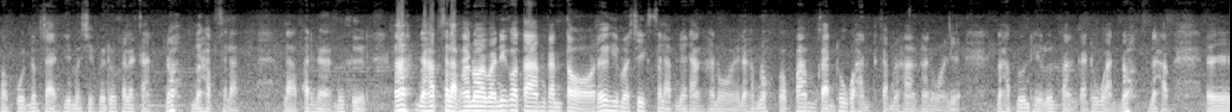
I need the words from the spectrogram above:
ขอบคุณน้ำใจที่มาชิกไปด้วยกันแล้วกันเนาะนะครับสลับลาพัฒนาเมื่อคืนอะนะครับสลับฮานอยวันนี้ก็ตามกันต่อเด้องที่มาชิกสลับในทางฮานอยนะครับเนาะก็ปั้มกันทุกวันกับนทางฮานอยเนี่ยนะครับรุ่นเทรุ่นปังกันทุกวันเนาะนะครับเออ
